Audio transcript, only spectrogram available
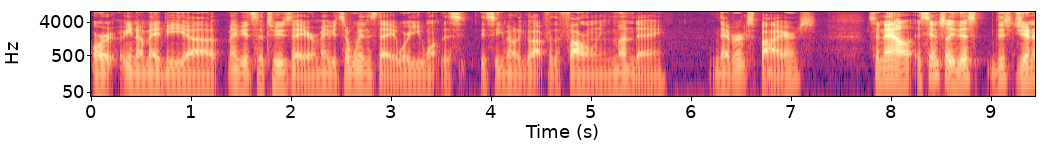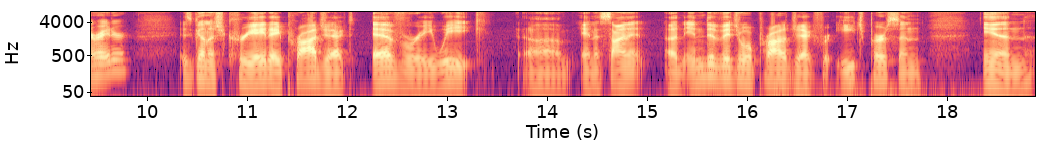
Or you know maybe uh, maybe it's a tuesday or maybe it's a wednesday where you want this this email to go out for the following monday. Never expires so now, essentially, this this generator is going to create a project every week um, and assign it an individual project for each person in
